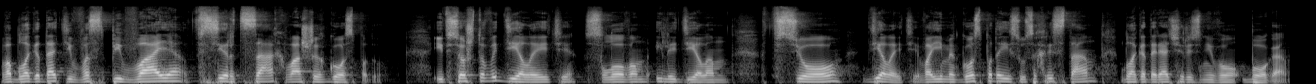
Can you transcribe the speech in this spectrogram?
во благодати воспевая в сердцах ваших Господу. И все, что вы делаете, словом или делом, все делайте во имя Господа Иисуса Христа, благодаря через Него Бога.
